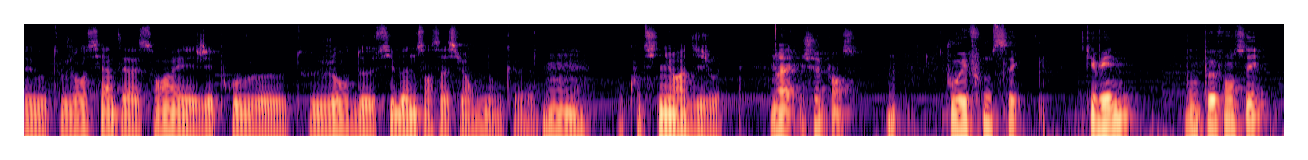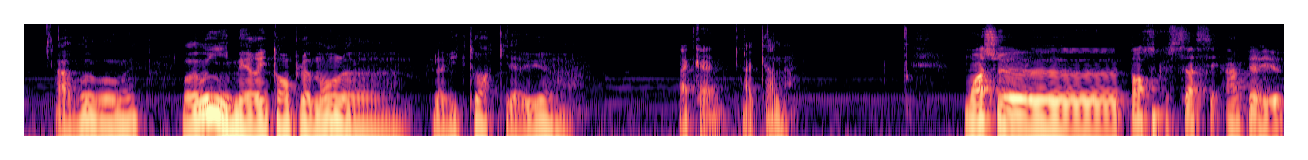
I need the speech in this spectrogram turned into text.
et toujours aussi intéressant et j'éprouve toujours de si bonnes sensations. Donc euh, Hmm. on continuera d'y jouer. Ouais, je pense. Vous pouvez foncer. Kevin, on peut foncer? Ah oui, oui, oui. Oui, oui, il mérite amplement le- la victoire qu'il a eue euh, À Cannes. à Cannes. Moi, je pense que ça, c'est impérieux.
